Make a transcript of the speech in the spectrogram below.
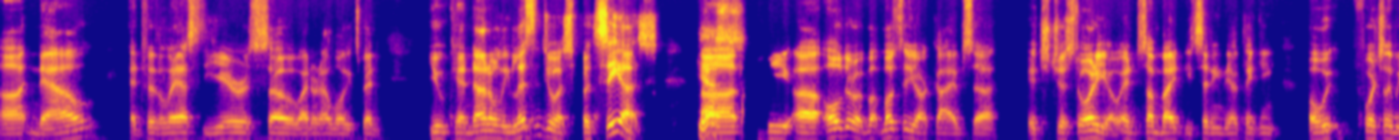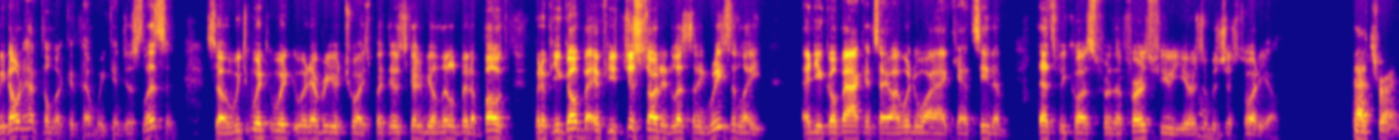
uh, now and for the last year or so, I don't know how long it's been, you can not only listen to us but see us. Yes. Uh, the uh, older, most of the archives, uh, it's just audio, and some might be sitting there thinking, "Oh, we, fortunately, we don't have to look at them; we can just listen." So, which, which, whatever your choice, but there's going to be a little bit of both. But if you go, if you just started listening recently, and you go back and say, oh, I wonder why I can't see them. That's because for the first few years, it was just audio. That's right.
